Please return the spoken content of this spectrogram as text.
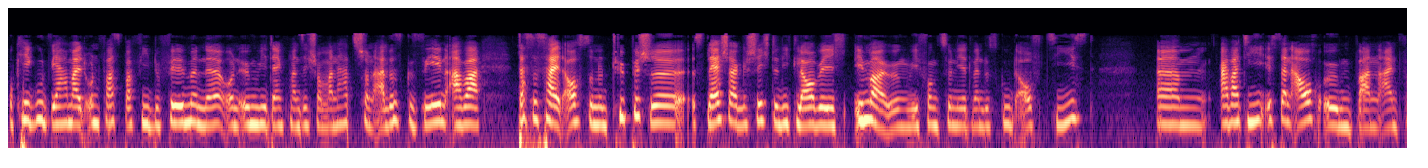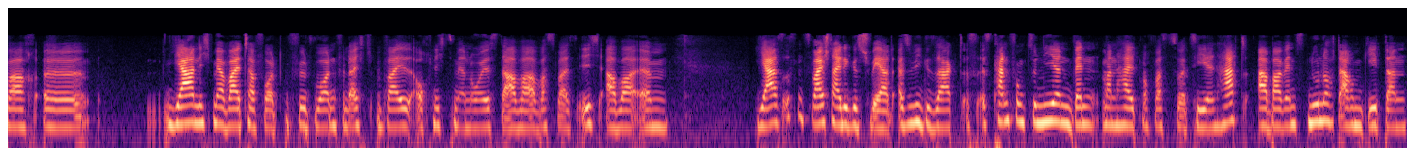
okay, gut, wir haben halt unfassbar viele Filme, ne? Und irgendwie denkt man sich schon, man hat schon alles gesehen, aber das ist halt auch so eine typische Slasher-Geschichte, die, glaube ich, immer irgendwie funktioniert, wenn du es gut aufziehst. Ähm, aber die ist dann auch irgendwann einfach äh, ja nicht mehr weiter fortgeführt worden. Vielleicht, weil auch nichts mehr Neues da war, was weiß ich. Aber ähm, ja, es ist ein zweischneidiges Schwert. Also wie gesagt, es, es kann funktionieren, wenn man halt noch was zu erzählen hat. Aber wenn es nur noch darum geht, dann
